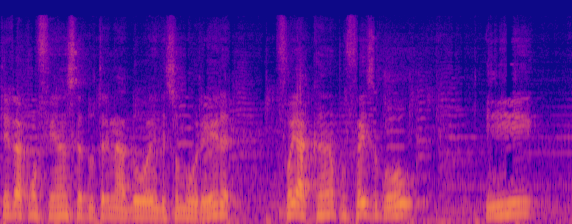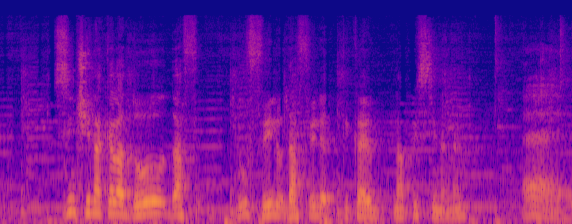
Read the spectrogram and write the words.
teve a confiança do treinador Anderson Moreira, foi a campo, fez o gol e sentindo aquela dor da, do filho, da filha que caiu na piscina, né? É,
